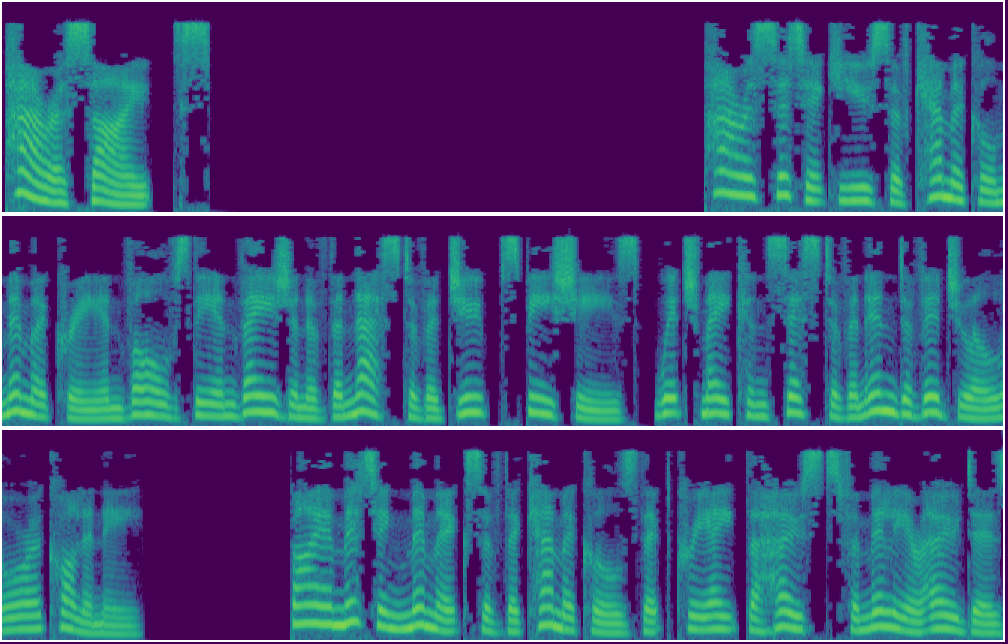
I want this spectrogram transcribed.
Parasites. Parasitic use of chemical mimicry involves the invasion of the nest of a duped species, which may consist of an individual or a colony. By emitting mimics of the chemicals that create the host's familiar odors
